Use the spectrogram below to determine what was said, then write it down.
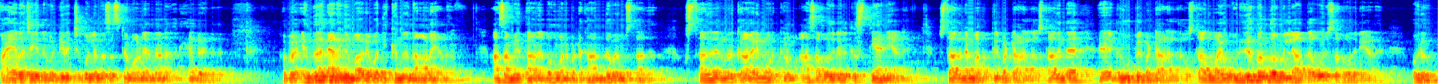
ഫയർ ചെയ്ത് വെടിവെച്ച് കൊല്ലുന്ന സിസ്റ്റമാണ് എന്നാണ് അറിയാൻ കഴിഞ്ഞത്. അപ്പോൾ എന്ത് തന്നെയാണെങ്കിലും അവരെ വധിക്കുന്നത് നാളെയാണ്. ആ സമയത്താണ് ബഹുമാനപ്പെട്ട കാന്തപുരം ഉസ്താദ്. ഉസ്താദ് ഞങ്ങളൊരു കാര്യം ഓർക്കണം. ആ സഹോദരി ഒരു ക്രിസ്ത്യാനിയാണ്. ഉസ്താദിന്റെ മതത്തിൽപ്പെട്ട ആളല്ല. ഉസ്താദിന്റെ ഗ്രൂപ്പിൽപ്പെട്ട ആളല്ല. ഉസ്താദുമായി ഒരു ബന്ധവുമില്ലാത്ത ഒരു സഹോദരിയാണ്. ഒരു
